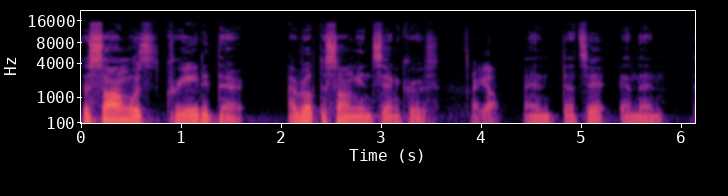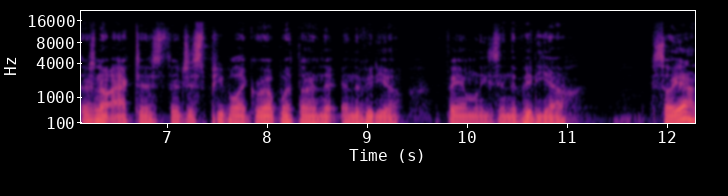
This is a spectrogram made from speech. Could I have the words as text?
the song was created there. I wrote the song in Santa Cruz, There you go. and that's it. And then there's no actors. They're just people I grew up with are in the in the video, families in the video. So yeah,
